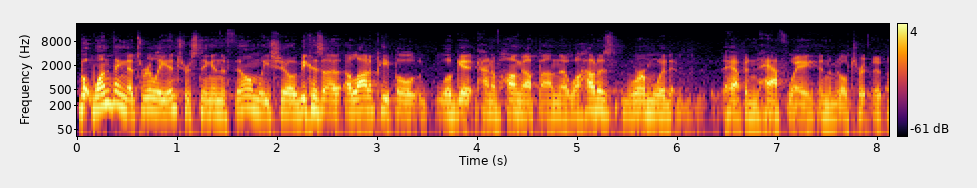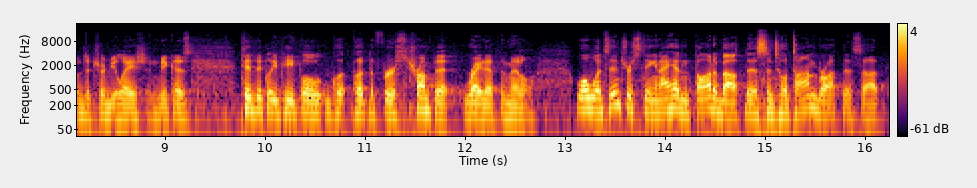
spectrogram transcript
But one thing that's really interesting in the film we show, because a, a lot of people will get kind of hung up on the, well, how does wormwood happen halfway in the middle tri- of the tribulation? Because typically people put the first trumpet right at the middle. Well, what's interesting, and I hadn't thought about this until Tom brought this up,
